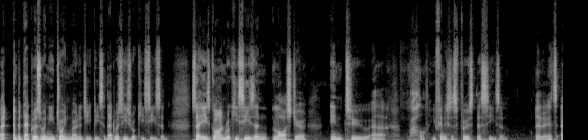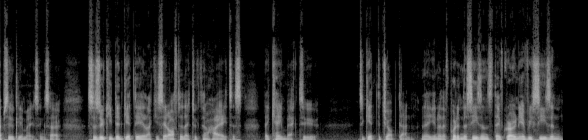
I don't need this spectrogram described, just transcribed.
uh, and- but that was when he joined MotoGP. So that was his rookie season. So he's gone rookie season last year into. Uh, well, he finishes first this season. It, it's absolutely amazing. So Suzuki did get there, like you said, after they took their hiatus, they came back to to get the job done. They, you know, they've put in the seasons, they've grown every season.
